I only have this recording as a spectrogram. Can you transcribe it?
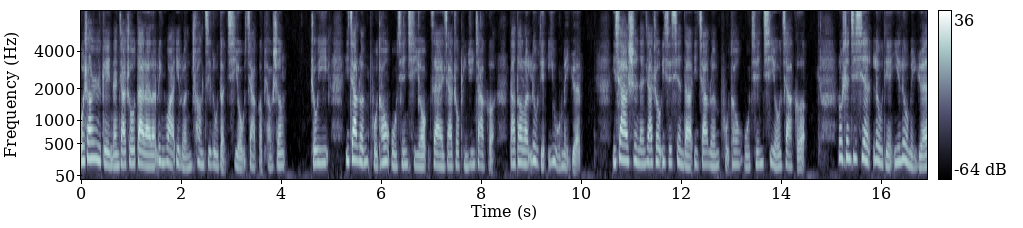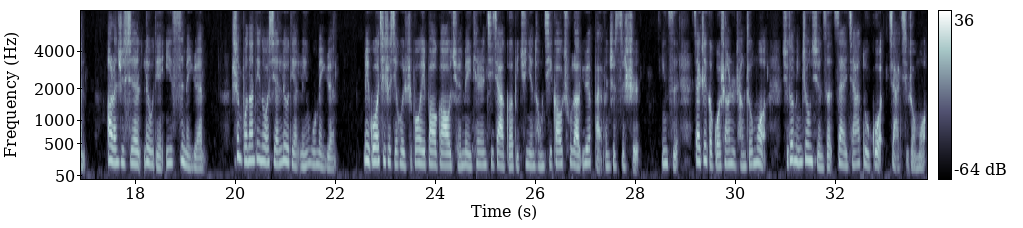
国殇日给南加州带来了另外一轮创纪录的汽油价格飙升。周一，一加仑普通五千汽油在加州平均价格达到了六点一五美元。以下是南加州一些县的一加仑普通五千汽油价格：洛杉矶县六点一六美元，奥兰治县六点一四美元，圣伯纳蒂诺县六点零五美元。美国汽车协会直播会报告，全美天然气价格比去年同期高出了约百分之四十。因此，在这个国殇日常周末，许多民众选择在家度过假期周末。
